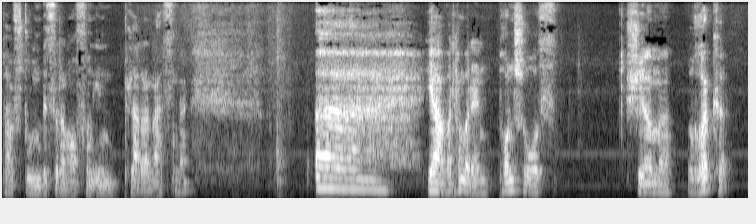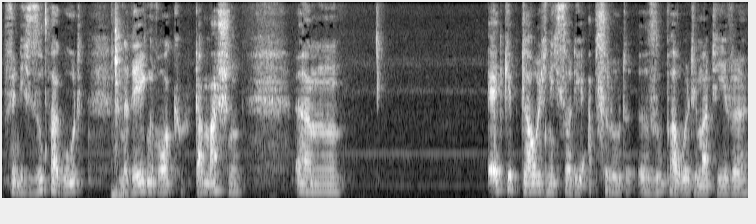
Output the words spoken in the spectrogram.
paar Stunden bist du dann auch von innen platternass. Ne? Äh, ja, was haben wir denn? Ponchos, Schirme, Röcke finde ich super gut. Ein Regenrock, Gamaschen. Ähm, es gibt, glaube ich, nicht so die absolut super ultimative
